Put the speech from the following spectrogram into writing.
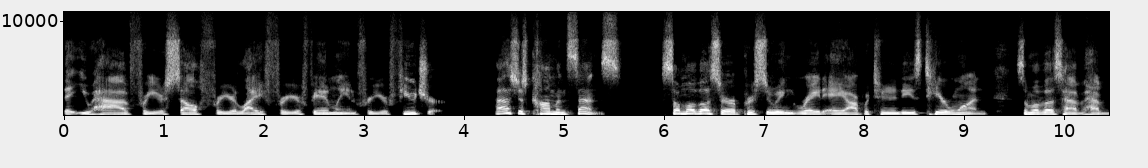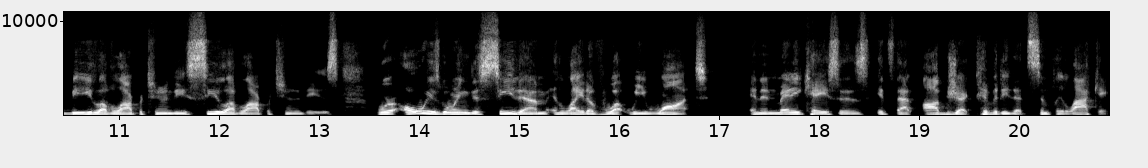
that you have for yourself, for your life, for your family, and for your future. That's just common sense. Some of us are pursuing grade A opportunities, tier one. Some of us have, have B level opportunities, C level opportunities. We're always going to see them in light of what we want. And in many cases, it's that objectivity that's simply lacking.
